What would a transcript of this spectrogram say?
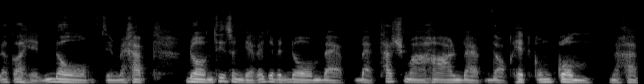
แล้วก็เห็นโดมใช่ไหมครับ โดมที่ส่วนใหญ่ก็จะเป็นโดมแบบแบบทัชมาฮาลแบบดอกเห็ดกลมๆนะครับ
